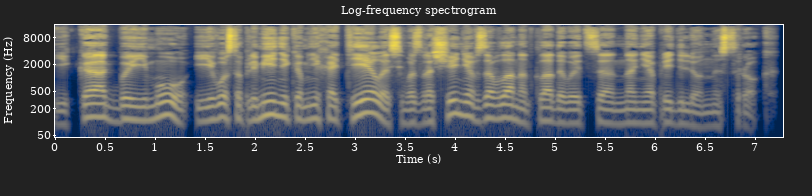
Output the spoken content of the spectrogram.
и как бы ему и его соплеменникам не хотелось, возвращение в Завлан откладывается на неопределенный срок.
